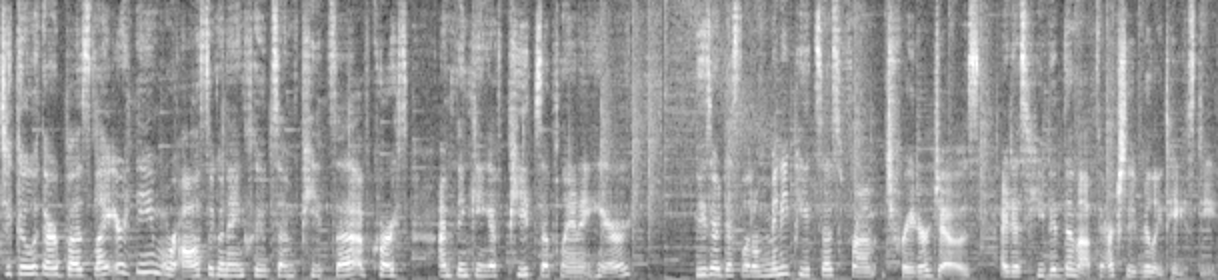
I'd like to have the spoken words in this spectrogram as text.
To go with our Buzz Lightyear theme, we're also going to include some pizza. Of course, I'm thinking of Pizza Planet here. These are just little mini pizzas from Trader Joe's. I just heated them up. They're actually really tasty.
